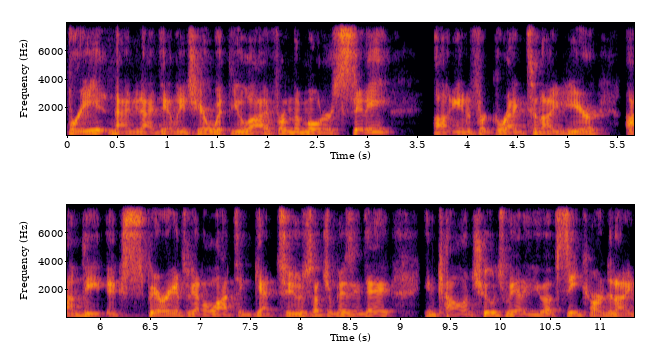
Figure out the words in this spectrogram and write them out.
Free 99. Dan Leach here with you live from the Motor City. Uh, in for Greg tonight here on the experience. We got a lot to get to. Such a busy day in college hoops. We had a UFC card tonight.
